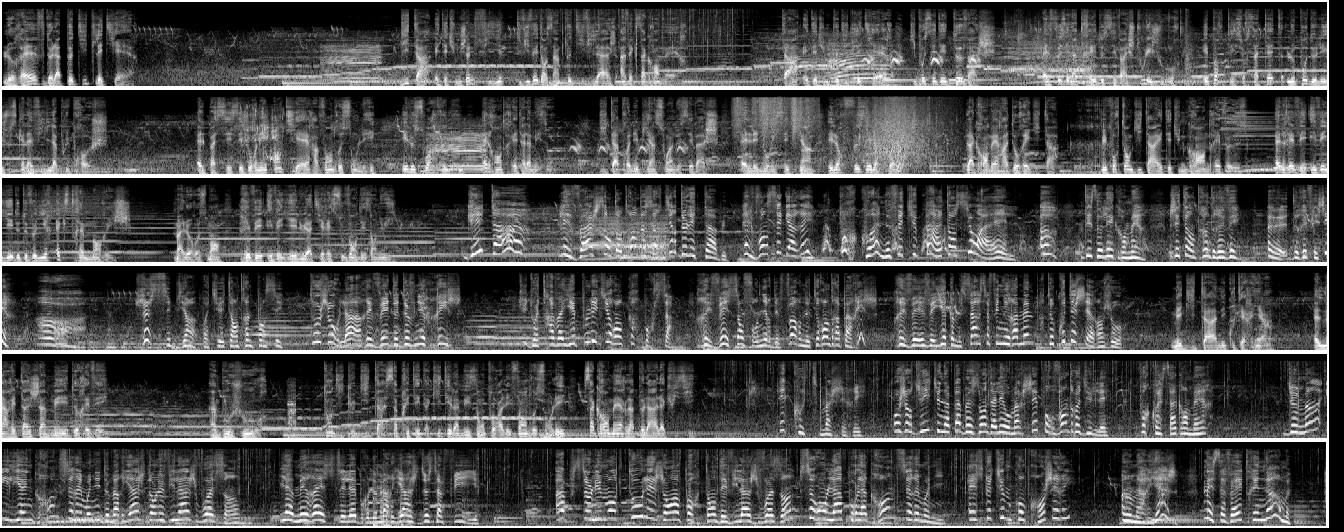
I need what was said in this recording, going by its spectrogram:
Le rêve de la petite laitière. Gita était une jeune fille qui vivait dans un petit village avec sa grand-mère. Ta était une petite laitière qui possédait deux vaches. Elle faisait l'attrait de ces vaches tous les jours et portait sur sa tête le pot de lait jusqu'à la ville la plus proche. Elle passait ses journées entières à vendre son lait et le soir venu, elle rentrait à la maison. Gita prenait bien soin de ses vaches. Elle les nourrissait bien et leur faisait leur toilette. La grand-mère adorait Gita. Mais pourtant, Gita était une grande rêveuse. Elle rêvait éveillée de devenir extrêmement riche. Malheureusement, rêver éveillé lui attirait souvent des ennuis. Gita Les vaches sont en train de sortir de l'étable. Elles vont s'égarer. Pourquoi ne fais-tu pas attention à elles? Oh, désolée, grand-mère. J'étais en train de rêver. Euh, de réfléchir. Oh, je sais bien à quoi tu étais en train de penser. Toujours là à rêver de devenir riche. Tu dois travailler plus dur encore pour ça. Rêver sans fournir d'efforts ne te rendra pas riche. Rêver éveillé comme ça, ça finira même par te coûter cher un jour. Mais Gita n'écoutait rien. Elle n'arrêta jamais de rêver. Un beau jour, tandis que Gita s'apprêtait à quitter la maison pour aller vendre son lait, sa grand-mère l'appela à la cuisine. Écoute, ma chérie, aujourd'hui, tu n'as pas besoin d'aller au marché pour vendre du lait. Pourquoi ça, grand-mère? Demain, il y a une grande cérémonie de mariage dans le village voisin. La mairesse célèbre le mariage de sa fille. Absolument tous les gens importants des villages voisins seront là pour la grande cérémonie. Est-ce que tu me comprends, chérie? Un mariage? Mais ça va être énorme!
